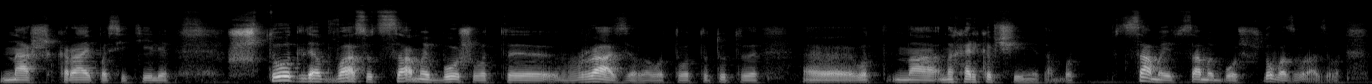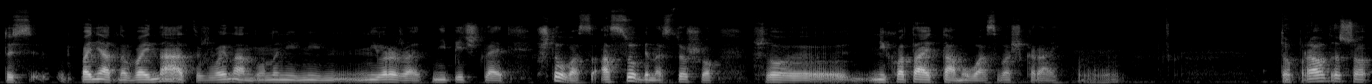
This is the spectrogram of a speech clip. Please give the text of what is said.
наш край посетили. Что для вас вот самое больше вот э, вразило вот, вот тут э, вот на, на Харьковщине там, вот самое, самое больше, что вас вразило? То есть, понятно, война, это же война, она не, не, не выражает, не впечатляет. Что вас? Особенность, то, что, что э, не хватает там у вас, ваш край. То правда, що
